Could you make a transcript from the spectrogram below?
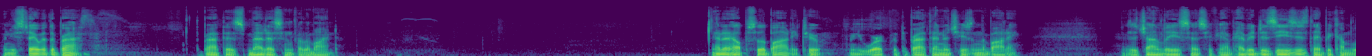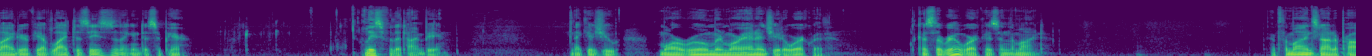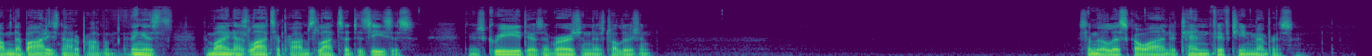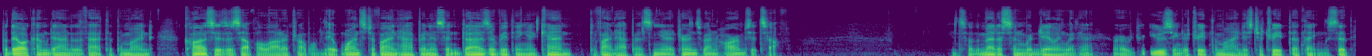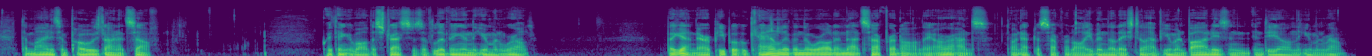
when you stay with the breath. The breath is medicine for the mind. And it helps the body, too, when you work with the breath energies in the body. As Ajaan Lee says, if you have heavy diseases, they become lighter. If you have light diseases, they can disappear, at least for the time being. That gives you more room and more energy to work with, because the real work is in the mind. If the mind's not a problem, the body's not a problem. The thing is, the mind has lots of problems, lots of diseases. There's greed, there's aversion, there's delusion. Some of the lists go on to 10, 15 members. But they all come down to the fact that the mind causes itself a lot of trouble. It wants to find happiness and does everything it can to find happiness, and yet it turns around and harms itself. And so the medicine we're dealing with here, or using to treat the mind, is to treat the things that the mind has imposed on itself. We think of all the stresses of living in the human world. But again, there are people who can live in the world and not suffer at all. The arahants don't have to suffer at all, even though they still have human bodies and, and deal in the human realm.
